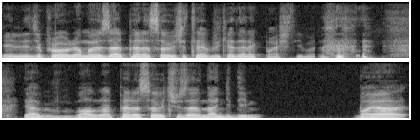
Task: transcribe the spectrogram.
50. programa özel Perasovic'i tebrik ederek başlayayım. ya valla Perasovic üzerinden gideyim. Bayağı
